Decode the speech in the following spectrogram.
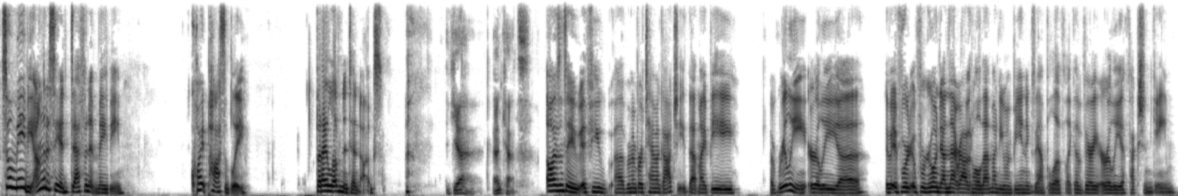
so maybe I'm going to say a definite maybe, quite possibly. But I love Nintendogs. yeah, and cats. Oh, I was going to say if you uh, remember Tamagotchi, that might be a really early uh, if we're if we're going down that rabbit hole, that might even be an example of like a very early affection game.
